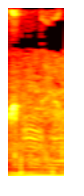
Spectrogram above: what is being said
you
